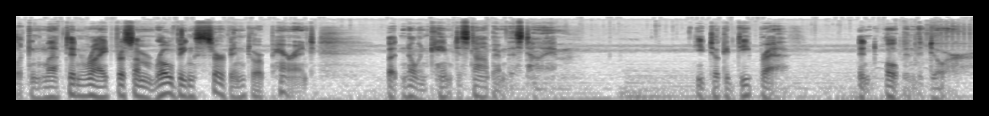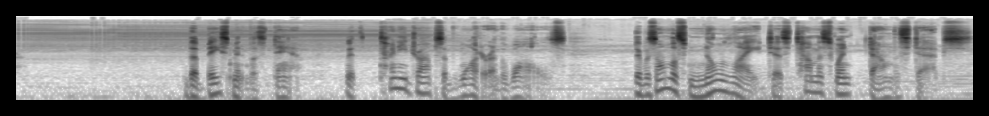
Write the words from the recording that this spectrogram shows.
looking left and right for some roving servant or parent, but no one came to stop him this time. He took a deep breath and opened the door. The basement was damp, with tiny drops of water on the walls. There was almost no light as Thomas went down the steps,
